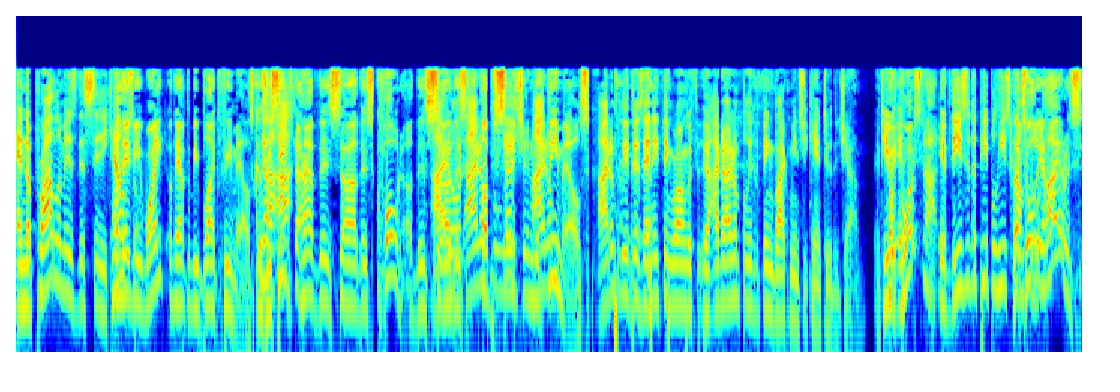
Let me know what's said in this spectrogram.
And the problem is this city Can council. they be white or they have to be black females? Because No, he seems I- to have this uh, this quota, this I uh, this I obsession believe- I with don't- females. I don't believe there's anything wrong with. I don't, I don't believe that being black means you can't do the job. If you, Of if- course not. If these are the people he's That's all he hires.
